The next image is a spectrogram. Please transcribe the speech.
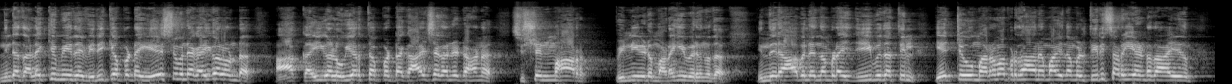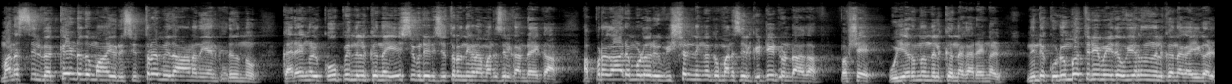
നിന്റെ തലയ്ക്ക് മീതെ വിരിക്കപ്പെട്ട യേശുവിന്റെ കൈകളുണ്ട്. ആ കൈകൾ ഉയർത്തപ്പെട്ട കാഴ്ച കണ്ടിട്ടാണ് ശിഷ്യന്മാർ പിന്നീട് മടങ്ങി വരുന്നത്. ഇന്ന് രാവിലെ നമ്മുടെ ജീവിതത്തിൽ ഏറ്റവും മർമ്മപ്രധാനമായി നമ്മൾ തിരിച്ചറിയേണ്ടതായതും മനസ്സിൽ വെക്കേണ്ടതുമായ ഒരു ചിത്രം ഇതാണെന്ന് ഞാൻ കരുതുന്നു. കരങ്ങൾ കൂപ്പി നിൽക്കുന്ന യേശുവിന്റെ ഒരു ചിത്രം നിങ്ങളുടെ മനസ്സിൽ കണ്ടേക്കാം. അപ്രകാരമുള്ള ഒരു വിഷൻ നിങ്ങൾക്ക് മനസ്സിൽ കിട്ടിയിട്ടുണ്ടാകാം. പക്ഷേ ഉയർന്നു നിൽക്കുന്ന കരങ്ങൾ നിന്റെ കുടുംബത്തിനു മീതെ ഉയർന്നു നിൽക്കുന്ന കൈകൾ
